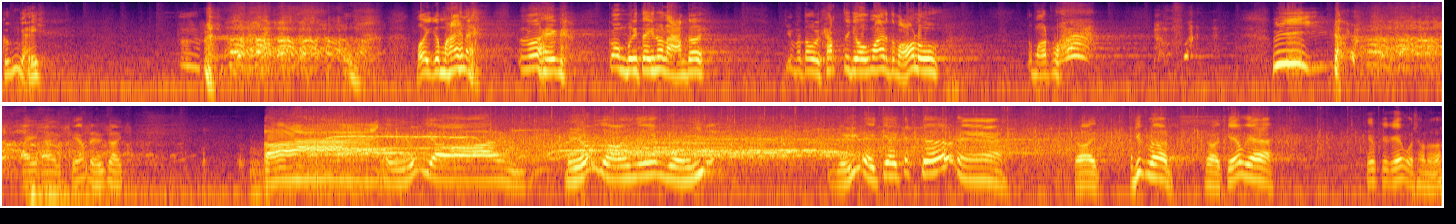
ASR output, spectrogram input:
Cứng vậy. bởi cái máy này. Nó thiệt con bt nó làm thôi. Chứ mà tôi khách tôi vô máy tôi bỏ luôn. Tôi mệt quá. Ai ai, kéo để coi. À hiểu rồi. Hiểu rồi nha em quỷ. Quỷ này chơi cắt cớ nè. Rồi, dứt lên. Rồi, kéo ra. Kéo kéo kéo, rồi sao nữa?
